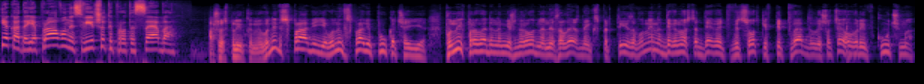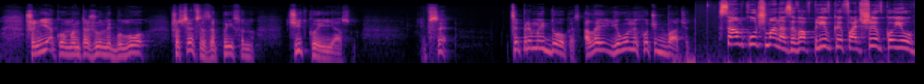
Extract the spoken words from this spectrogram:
яка дає право не свідчити проти себе. А що з плівками? Вони в справі є, вони в справі Пукача є. По них проведена міжнародна незалежна експертиза. Вони на 99% підтвердили, що це говорив Кучма, що ніякого монтажу не було, що все все записано чітко і ясно. І все. Це прямий доказ, але його не хочуть бачити. Сам Кучма називав плівки фальшивкою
